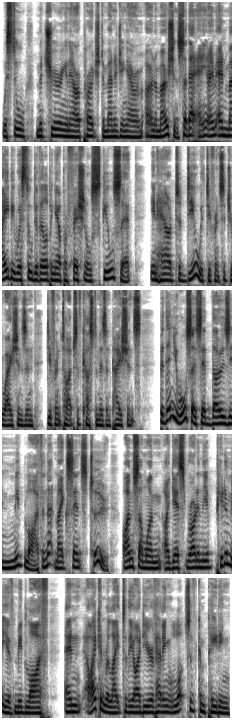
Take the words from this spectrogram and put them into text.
We're still maturing in our approach to managing our own emotions. So that, you know, and maybe we're still developing our professional skill set in how to deal with different situations and different types of customers and patients. But then you also said those in midlife, and that makes sense too. I'm someone, I guess, right in the epitome of midlife, and I can relate to the idea of having lots of competing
